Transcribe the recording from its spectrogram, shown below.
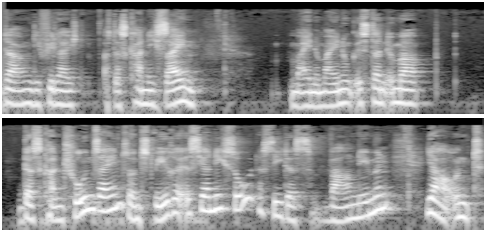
sagen die vielleicht, ach, das kann nicht sein. Meine Meinung ist dann immer, das kann schon sein, sonst wäre es ja nicht so, dass Sie das wahrnehmen. Ja, und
